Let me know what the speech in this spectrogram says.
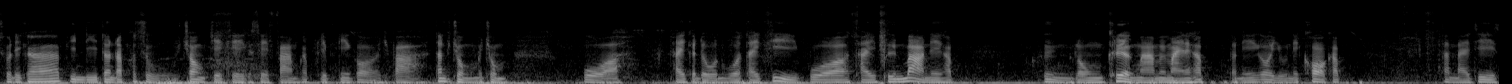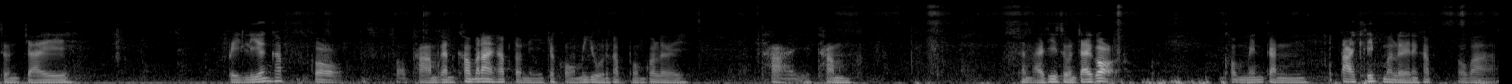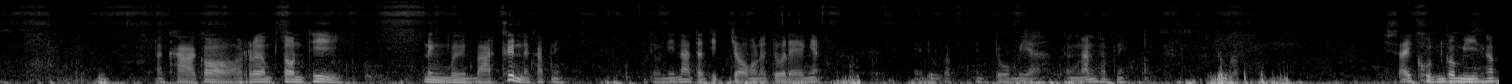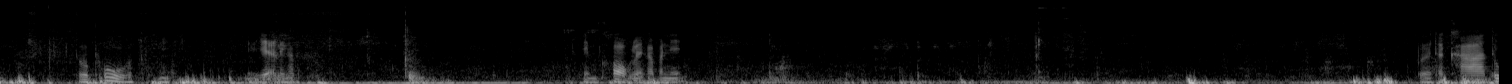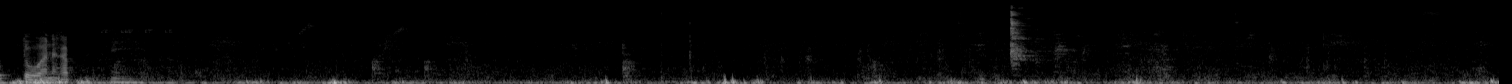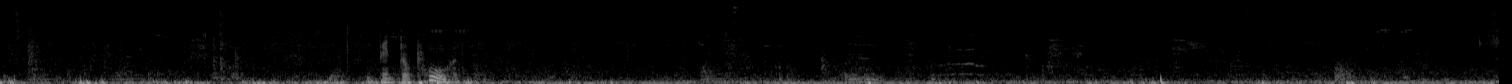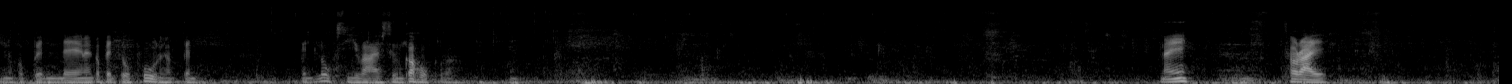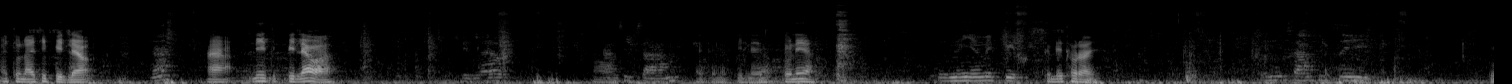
สวัสดีครับยินดีต้อนรับเข้าสู่ช่อง JK เกษตรฟาร์มครับคลิปนี้ก็จะพาท่านผู้ชมมาชมวัวไทยกระโดนวัวไทยที่วัวไทยพื้นบ้านเนี่ยครับเพิ่งลงเครื่องมาใหม่ๆนะครับ ตอนนี้ก็อยู่ในข้อครับ ท่านใดที่สนใจ ไปเลี้ยงครับ ก็สอบถามกันเข้ามาได้ครับ ตอนนี้เจ้าของไม่อยู่นะครับ ผมก็เลยถ่ายทำท่านใดที่สนใจก็คอมเมนต์กันใต้คลิปมาเลยนะครับ ราะว่า ราคาก็เริ่มต้นที่หนึ่งหมื่นบาทขึ้นนะครับนี่ตรงนี้น่าจะติดจองแล้วตัวแดงเนี้ยเดี๋ยวดูครับเป็นตัวเมียทั้งนั้นครับนี่ดูครับสายขุนก็มีครับ ตัวผู้ครับนี่เยอะแยะเลยครับ เต็มคอกเลยครับวันนี้ เปิด ราคาทุกตัวนะครับเป็นตัวผู้ครับแล้วก็เป็นแดง นะก็เป็นตัวผู้นะครับ เป็น เป็นลูก 4Y 0 9 6หรือเปล่าไหน เท่าไหร่ไอ้ตัวไหนที่ปิดแล้วฮะอ่านี่ปิดแล้วเหรอ ปิดแล้วอ๋อสามสิบสามไอ้ตัวนี้ปิดแล้ว ตัวเนี้ยตัวนี้ยังไม่ปิด ตัวนี้เท่าไหร่ตัวนี้สามสิบสี่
